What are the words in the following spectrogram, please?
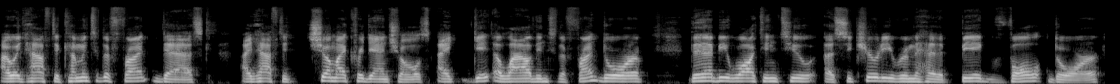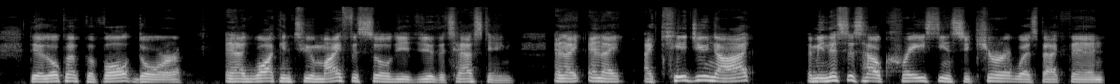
I would have to come into the front desk. I'd have to show my credentials. I'd get allowed into the front door. Then I'd be walked into a security room that had a big vault door. They would open up the vault door and I'd walk into my facility to do the testing. And I, and I, I kid you not. I mean, this is how crazy and secure it was back then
